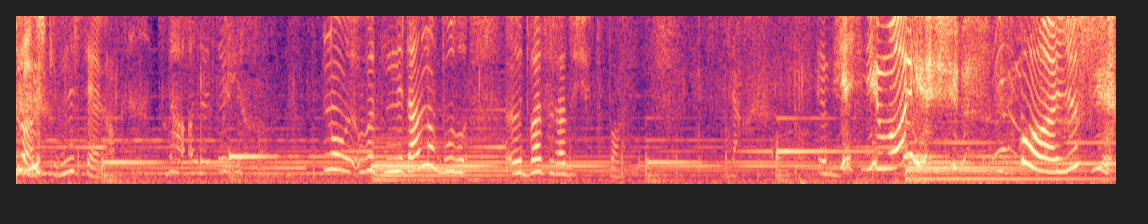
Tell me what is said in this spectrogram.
Трошки, не сильно. Да, але трохи холодно. Ну, от недавно було е, 20 градусів тепла. Ти мене знімаєш? Знімаєш.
